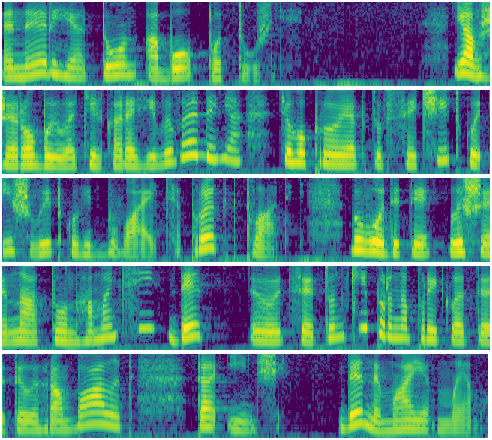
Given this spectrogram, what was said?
енергія, тон або потужність. Я вже робила кілька разів виведення цього проєкту, все чітко і швидко відбувається. Проєкт платить. Виводити лише на тон гаманці, де е, це тонкіпер, наприклад, Telegram Wallet та інші, де немає мемо.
